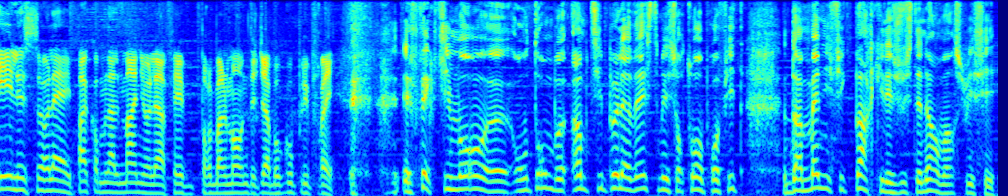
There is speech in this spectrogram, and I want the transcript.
et le soleil, pas comme l'Allemagne, on l'a fait probablement déjà beaucoup plus frais. Effectivement, euh, on tombe un petit peu la veste, mais surtout on profite d'un magnifique parc. Il est juste énorme, hein, celui-ci.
